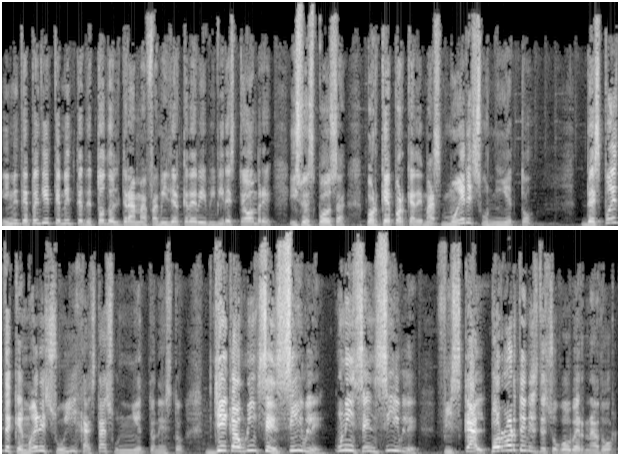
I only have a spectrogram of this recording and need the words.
Independientemente de todo el drama familiar que debe vivir este hombre y su esposa. ¿Por qué? Porque además muere su nieto. Después de que muere su hija, está su nieto en esto, llega un insensible, un insensible fiscal, por órdenes de su gobernador,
